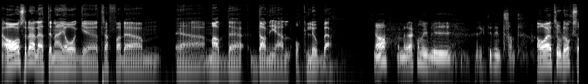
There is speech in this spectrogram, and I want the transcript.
Ja, så där lät det när jag eh, träffade mm, eh, Madde, Daniel och Lubbe. Ja, men det här kommer ju bli riktigt intressant. Ja, jag tror det också.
